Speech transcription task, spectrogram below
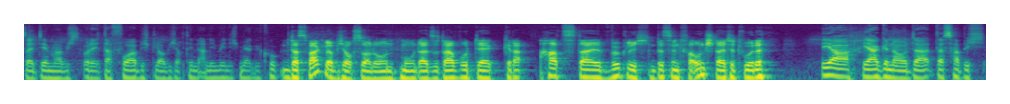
seitdem habe ich, oder davor habe ich, glaube ich, auch den Anime nicht mehr geguckt. Das war, glaube ich, auch Sonne und Mond. Also da, wo der Hardstyle wirklich ein bisschen verunstaltet wurde. Ja, ja, genau. Da, das habe ich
